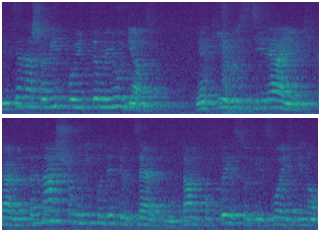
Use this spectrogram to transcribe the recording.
І це наша відповідь тим людям, які розділяють, кажуть, та нащо мені ходити в церкву, там купи собі своє кіно.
